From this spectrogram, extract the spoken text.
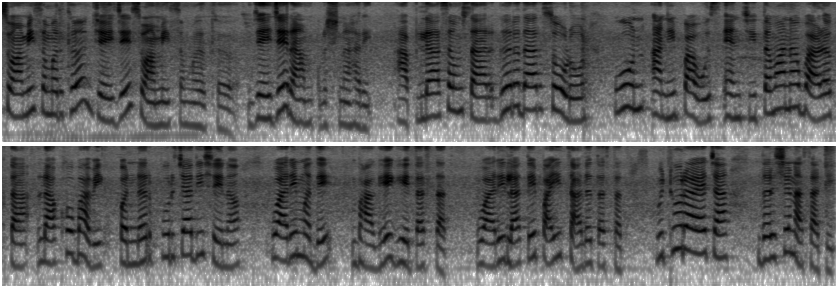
स्वामी समर्थ जय जय स्वामी समर्थ जय जय रामकृष्ण हरी. आपला संसार घरदार सोडून ऊन आणि पाऊस यांची तमा न बाळगता लाखो भाविक पंढरपूरच्या दिशेनं वारीमध्ये भागे घेत असतात. वारीला ते पायी चालत असतात. विठुरायाच्या दर्शनासाठी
